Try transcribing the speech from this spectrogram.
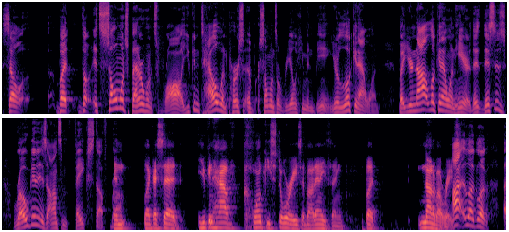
So but the, it's so much better when it's raw. You can tell when person uh, someone's a real human being. You're looking at one but you're not looking at one here this, this is rogan is on some fake stuff bro and like i said you can have clunky stories about anything, but not about race. I, look, look. Uh,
